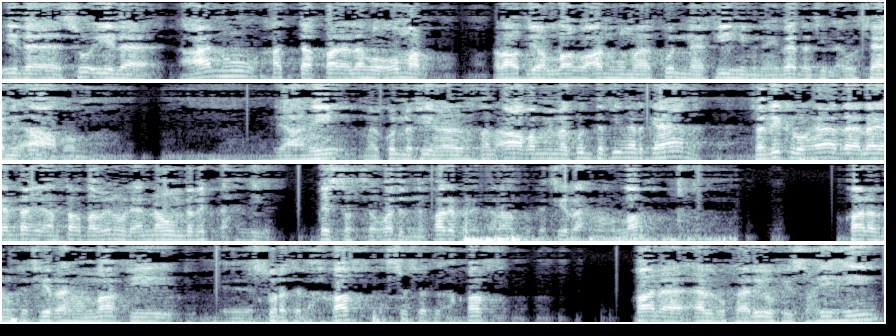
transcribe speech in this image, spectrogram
إذا سئل عنه حتى قال له عمر رضي الله عنه ما كنا فيه من عبادة الأوثان أعظم. يعني ما كنا فيه من عبادة الأوثان أعظم مما كنت فيه من الكهانة. فذكر هذا لا ينبغي أن تغضب منه لأنه من باب التحذير. قصة سواد بن قارب ذكرها ابن كثير رحمه الله. قال ابن كثير رحمه الله في سورة الأحقاف سورة الأحقاف. قال البخاري في صحيحه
